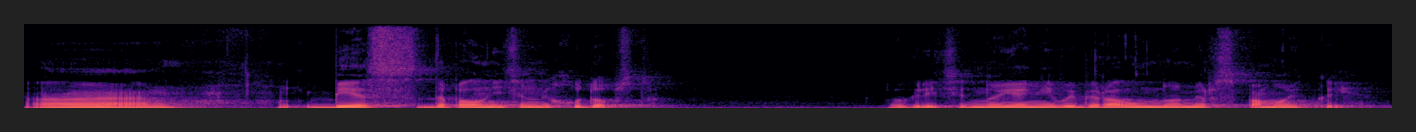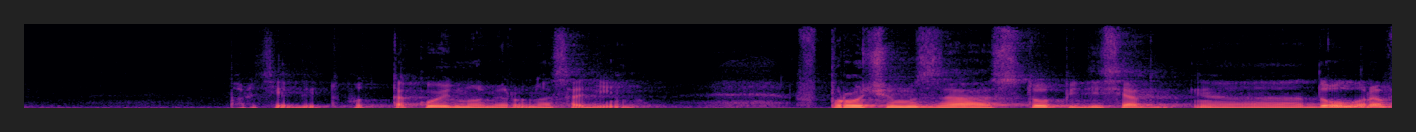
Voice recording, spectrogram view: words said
э, без дополнительных удобств. Вы говорите, но я не выбирал номер с помойкой. Портье говорит, вот такой номер у нас один. Впрочем, за 150 э, долларов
